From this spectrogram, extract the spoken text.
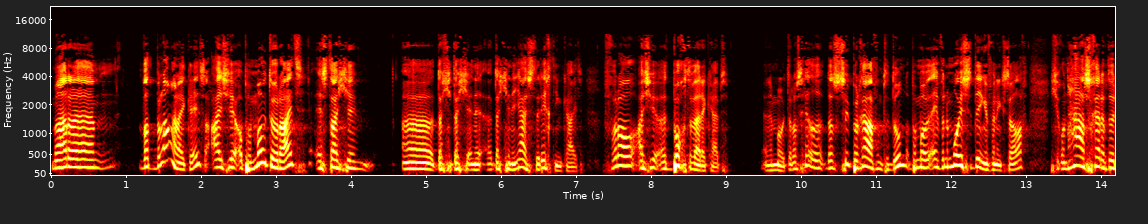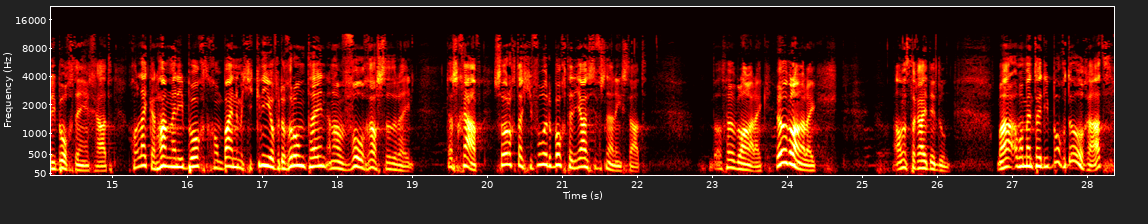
Maar uh, wat belangrijk is, als je op een motor rijdt, is dat je, uh, dat, je, dat, je in de, dat je in de juiste richting kijkt. Vooral als je het bochtenwerk hebt. En een motor, dat is, heel, dat is super gaaf om te doen. Op een, motor, van de mooiste dingen vind ik zelf. Als je gewoon haarscherp door die bocht heen gaat. Gewoon lekker hangen in die bocht. Gewoon bijna met je knie over de grond heen. En dan vol gas er. Dat is gaaf. Zorg dat je voor de bocht in de juiste versnelling staat. Dat is heel belangrijk. Heel belangrijk. Anders ga je dit doen. Maar op het moment dat je die bocht doorgaat,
